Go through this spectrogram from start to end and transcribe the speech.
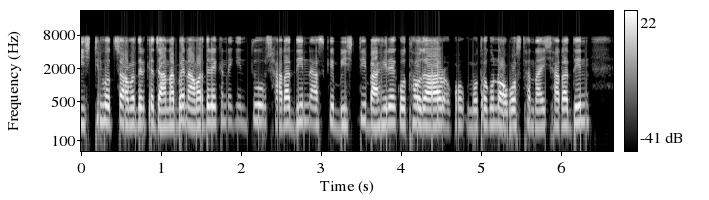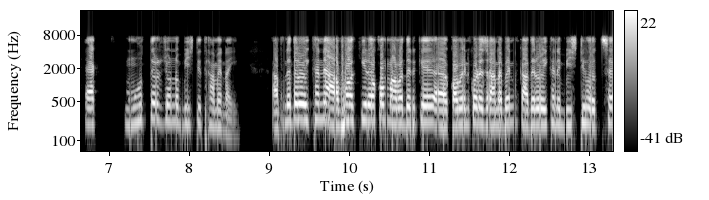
বৃষ্টি হচ্ছে আমাদেরকে জানাবেন। আমাদের এখানে কিন্তু সারাদিন আজকে বৃষ্টি, বাহিরে কোথাও যাওয়ার মতো কোনো অবস্থা নাই। সারাদিন এক মুহূর্তের জন্য বৃষ্টি থামে নাই। আপনাদের ওইখানে আবহাওয়া কি রকম? আমাদেরকে কমেন্ট করে জানাবেন। কাদের ওইখানে বৃষ্টি হচ্ছে?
